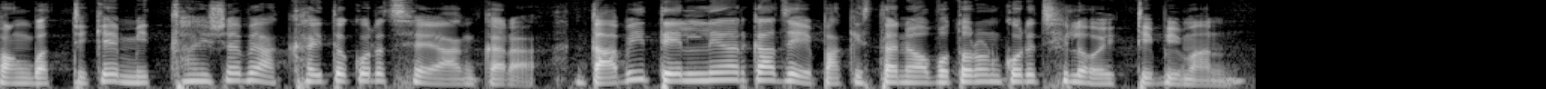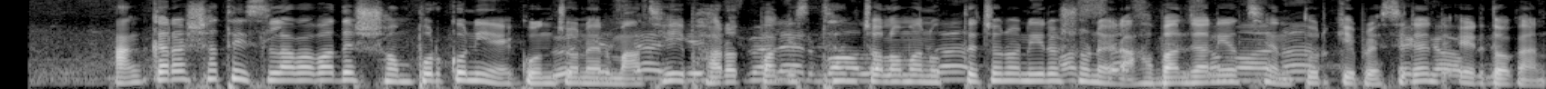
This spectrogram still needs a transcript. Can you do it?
সংবাদটিকে মিথ্যা হিসেবে আখ্যায়িত করেছে আঙ্কারা। দাবি তেল নেয়ার কাজে পাকিস্তানে অবতরণ করেছিল একটি বিমান। আঙ্কারার সাথে ইসলামাবাদের সম্পর্ক নিয়ে গুঞ্জনের মাঝেই ভারত পাকিস্তান চলমান উত্তেজনা নিরসনের আহ্বান জানিয়েছেন তুর্কি প্রেসিডেন্ট এরদোগান।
